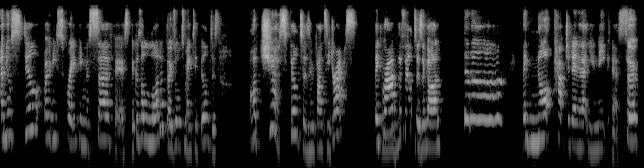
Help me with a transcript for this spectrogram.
and you're still only scraping the surface because a lot of those automated builders are just filters in fancy dress. They've grabbed mm-hmm. the filters and gone, ta-da! They've not captured any of that uniqueness. So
